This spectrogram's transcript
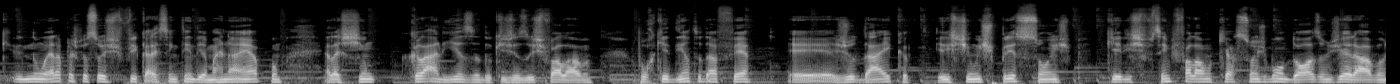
que não era para as pessoas ficarem sem entender, mas na época elas tinham clareza do que Jesus falava, porque dentro da fé é, judaica eles tinham expressões que eles sempre falavam que ações bondosas geravam,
